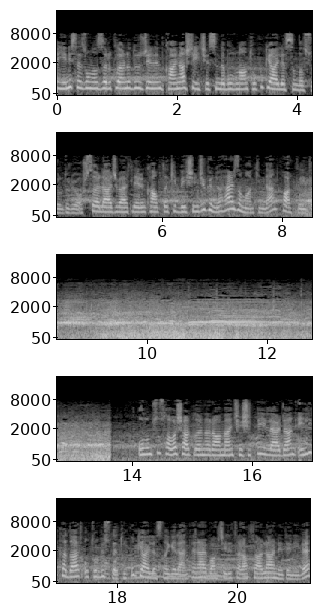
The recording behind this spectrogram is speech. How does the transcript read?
yeni sezon hazırlıklarını Düzce'nin Kaynaşlı ilçesinde bulunan Topuk Yaylası'nda sürdürüyor. Sarı lacivertlerin kamptaki 5. günü her zamankinden farklıydı. Olumsuz hava şartlarına rağmen çeşitli illerden 50 kadar otobüsle Topuk Yaylası'na gelen Fenerbahçeli taraftarlar nedeniyle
